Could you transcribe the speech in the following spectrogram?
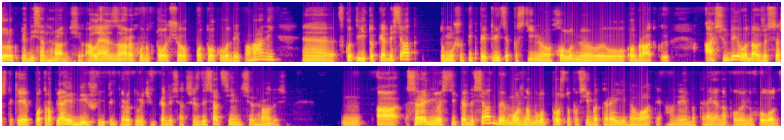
40-50 градусів. Але за рахунок того, що поток води поганий, е, в котлі то 50, тому що підпитується постійно холодною обраткою. А сюди вода вже все ж таки потрапляє більшої температури, ніж 50, 60-70 градусів. А ці 50 би можна було просто по всій батареї давати, а не батарея наполовину холодна.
